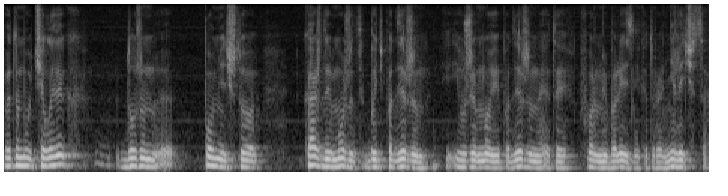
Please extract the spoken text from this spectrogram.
Поэтому человек должен э, помнить, что каждый может быть подвержен, и уже многие подвержены этой форме болезни, которая не лечится,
